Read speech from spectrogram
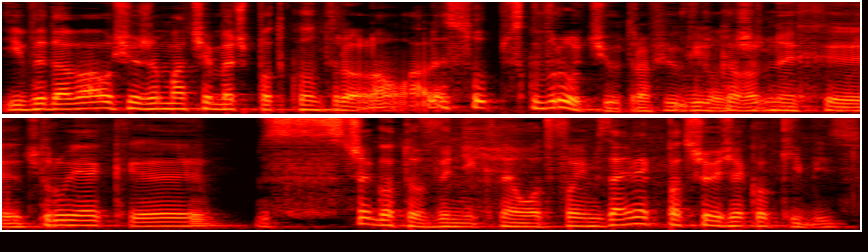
I wydawało się, że macie mecz pod kontrolą, ale Słupsk wrócił. Trafił kilka Wrócił, ważnych y, trójek. Z czego to wyniknęło twoim zdaniem? Jak patrzyłeś jako kibic?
